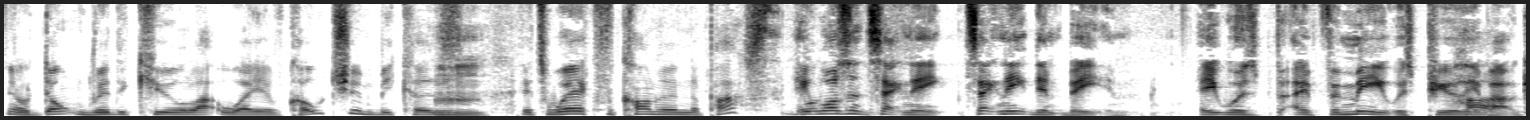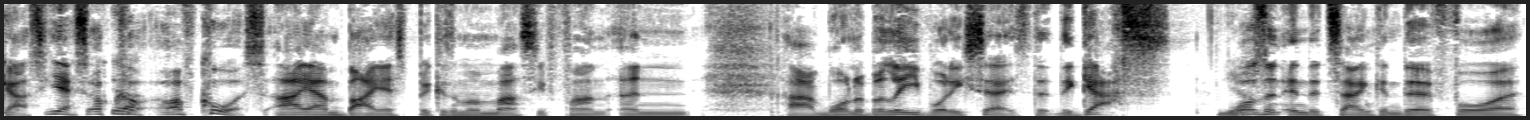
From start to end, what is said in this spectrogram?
you know, don't ridicule that way of coaching because Mm. it's worked for Conor in the past. It wasn't technique. Technique didn't beat him. It was for me. It was purely Heart. about gas. Yes, of, co- of course. I am biased because I'm a massive fan, and I want to believe what he says that the gas Yeah. wasn't in the tank, and therefore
